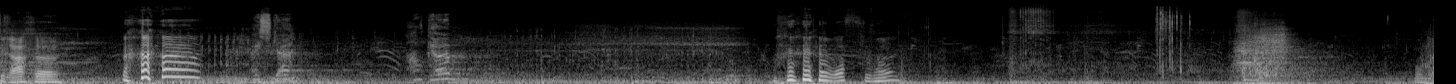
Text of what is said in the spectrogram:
Drache. Esker! I'll come! Was zum Hölle? Moment.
